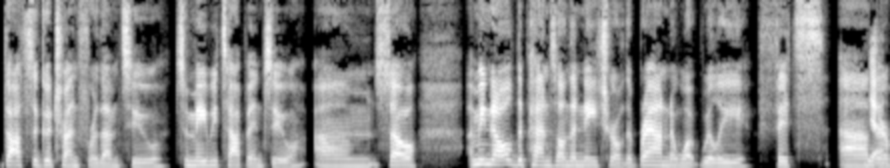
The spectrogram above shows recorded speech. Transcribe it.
that's a good trend for them to, to maybe tap into. Um, so, I mean, it all depends on the nature of the brand and what really fits uh, Yeah. their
